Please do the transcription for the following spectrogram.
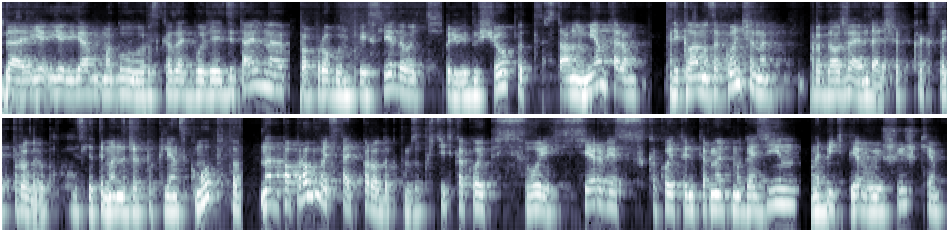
Да, я, я, я могу рассказать более детально. Попробуем поисследовать предыдущий опыт. Стану ментором. Реклама закончена. Продолжаем дальше. Как стать продуктом? Да. Если ты менеджер по клиентскому опыту, надо попробовать стать продуктом, запустить какой-то свой сервис, какой-то интернет-магазин, набить первые шишки.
